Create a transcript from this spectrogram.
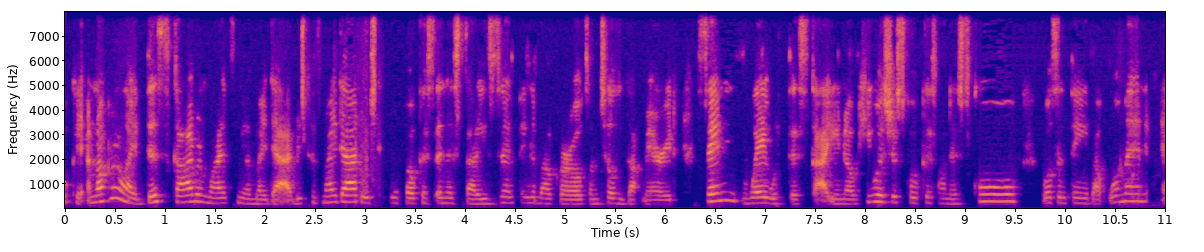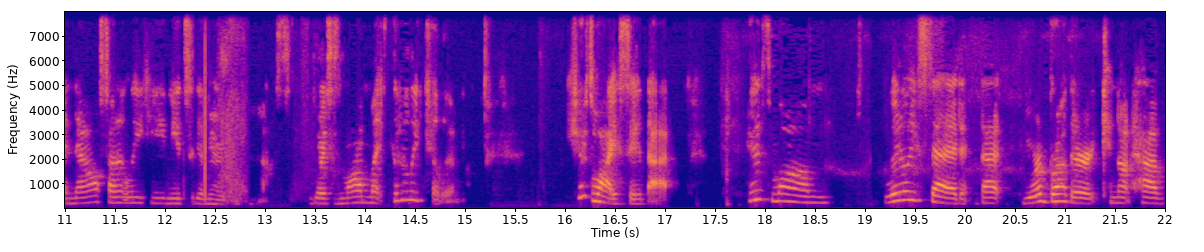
Okay, I'm not gonna lie. This guy reminds me of my dad because my dad was super focused in his studies, didn't think about girls until he got married. Same way with this guy. You know, he was just focused on his school, wasn't thinking about women, and now suddenly he needs to get married. Whereas his mom might literally kill him. Here's why I say that. His mom literally said that your brother cannot have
